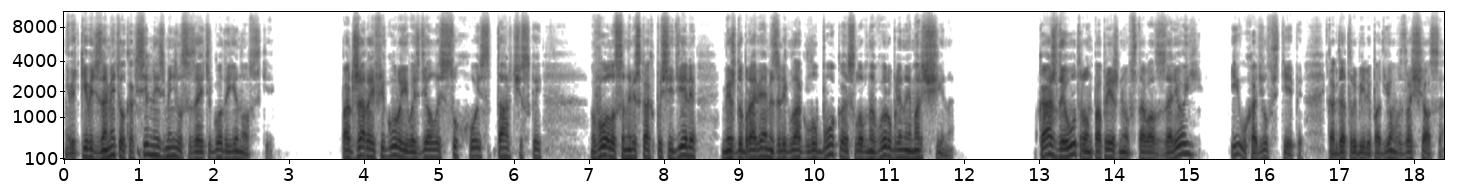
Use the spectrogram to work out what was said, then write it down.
Виткевич заметил, как сильно изменился за эти годы Яновский. Поджарая фигура его сделалась сухой, старческой, Волосы на висках посидели, между бровями залегла глубокая, словно вырубленная морщина. Каждое утро он по-прежнему вставал с зарей и уходил в степи. Когда трубили подъем, возвращался.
